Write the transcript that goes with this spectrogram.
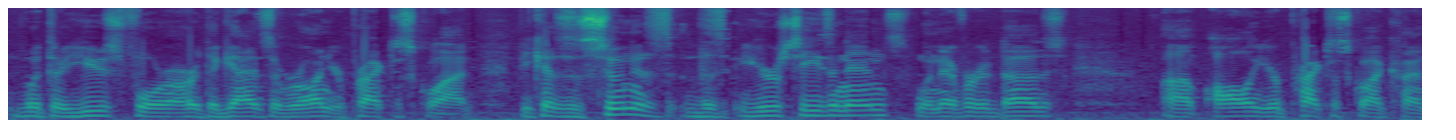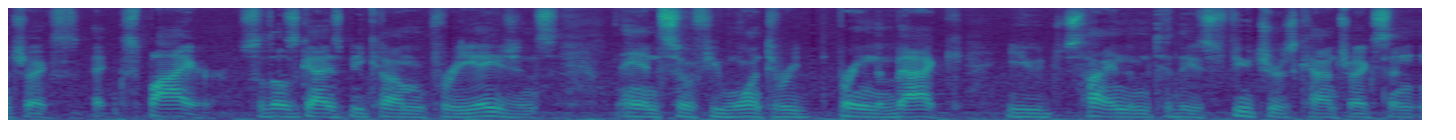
what they're used for, are the guys that were on your practice squad. Because as soon as the, your season ends, whenever it does, um, all your practice squad contracts expire. So those guys become free agents. And so if you want to re- bring them back, you sign them to these futures contracts. And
